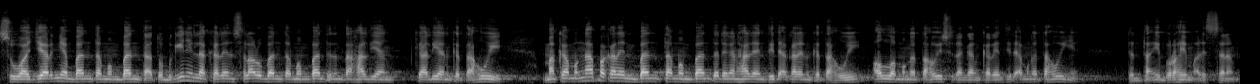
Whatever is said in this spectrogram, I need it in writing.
sewajarnya bantah membantah atau beginilah kalian selalu bantah membantah tentang hal yang kalian ketahui. Maka mengapa kalian bantah membantah dengan hal yang tidak kalian ketahui? Allah mengetahui sedangkan kalian tidak mengetahuinya. Tentang Ibrahim alaihissalam.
